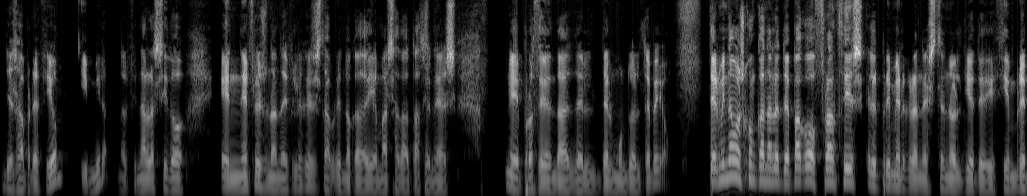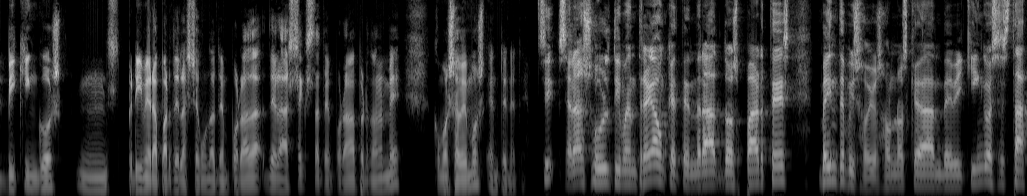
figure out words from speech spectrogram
desapareció y mira, al final ha sido en Netflix, una Netflix que se está abriendo cada día más adaptaciones eh, procedentes del, del, mundo del TVO. Terminamos con canales de pago. Francis, el primer gran estreno el 10 de diciembre, Vikingos, mmm, primera parte de la segunda temporada, de la sexta temporada, perdónenme, como sabemos, en TNT. Sí, será su última entrega, aunque tendrá dos partes, 20 episodios aún nos quedan de Vikingos. Esta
